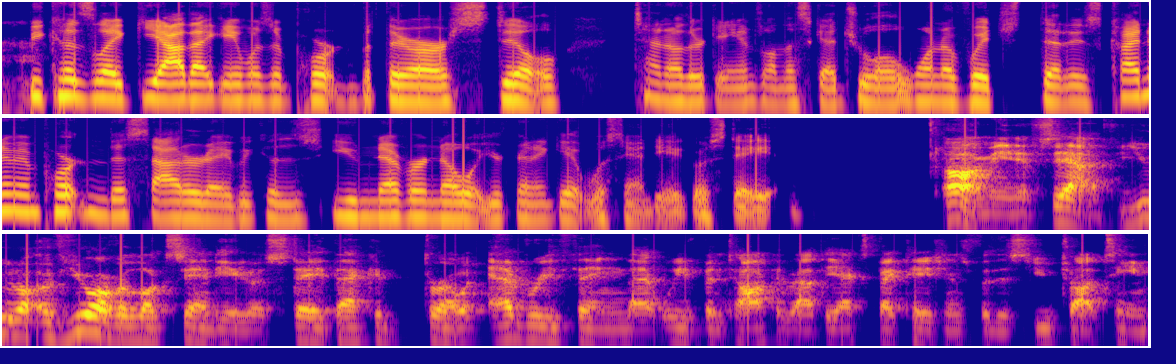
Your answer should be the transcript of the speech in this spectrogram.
mm-hmm. because like yeah, that game was important, but there are still 10 other games on the schedule, one of which that is kind of important this Saturday because you never know what you're going to get with San Diego State. Oh, I mean, if yeah, if you if you overlook San Diego State, that could throw everything that we've been talking about the expectations for this Utah team.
